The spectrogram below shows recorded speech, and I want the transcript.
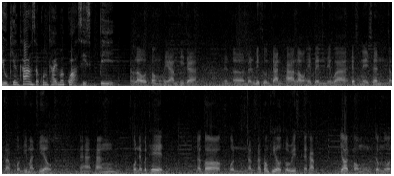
อยู่เคียงข้างสังคมไทยมากกว่า 40 ปี เราต้องพยายามที่จะเอ่อเดินมิตศูนย์การค้าเราให้เป็นเรียกว่า destination สำหรับคนที่มาเที่ยวนะฮะทั้งคนในประเทศ แล้วก็คนนักนักท่องเที่ยวทัวริสต์นะครับยอดของจำนวน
